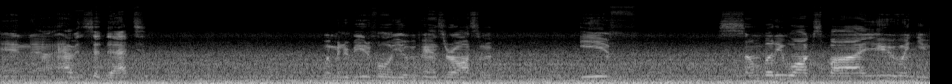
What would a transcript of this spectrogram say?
And uh, having said that, women are beautiful, yoga pants are awesome. If somebody walks by you and you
